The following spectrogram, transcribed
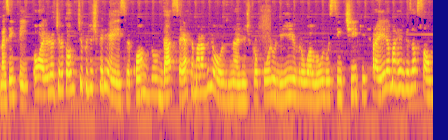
Mas enfim, olha, eu já tive todo tipo de experiência. Quando dá certo é maravilhoso, né? A gente propor o livro, o aluno sentir que para ele é uma realização,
